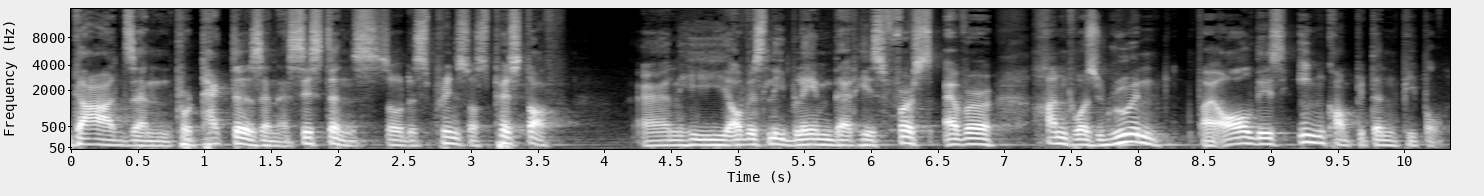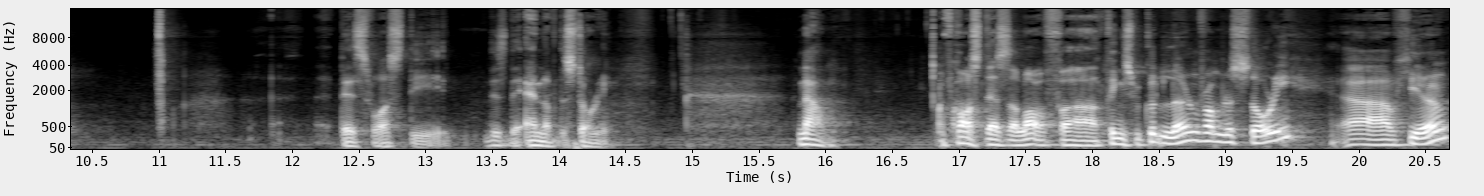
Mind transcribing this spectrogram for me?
guards and protectors and assistants. So the prince was pissed off and he obviously blamed that his first ever hunt was ruined by all these incompetent people. This was the this is the end of the story. Now, of course, there's a lot of uh, things we could learn from the story uh, here,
